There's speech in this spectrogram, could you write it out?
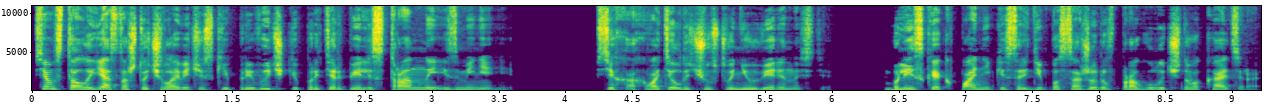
Всем стало ясно, что человеческие привычки претерпели странные изменения. Всех охватило чувство неуверенности, близкое к панике среди пассажиров прогулочного катера,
